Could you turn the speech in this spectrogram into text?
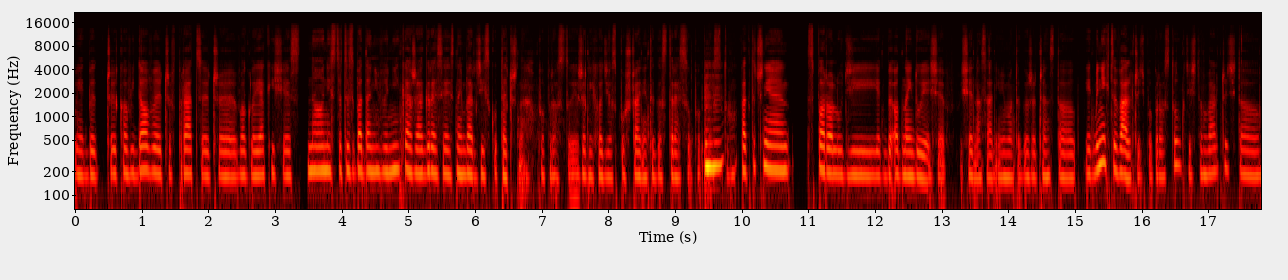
jakby czy covidowy, czy w pracy, czy w ogóle jakiś jest, no niestety z badań wynika, że agresja jest najbardziej skuteczna po prostu, jeżeli chodzi o spuszczanie tego stresu po Mhm. prostu. Faktycznie sporo ludzi jakby odnajduje się, się na sali, mimo tego, że często jakby nie chce walczyć po prostu, gdzieś tam walczyć, to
